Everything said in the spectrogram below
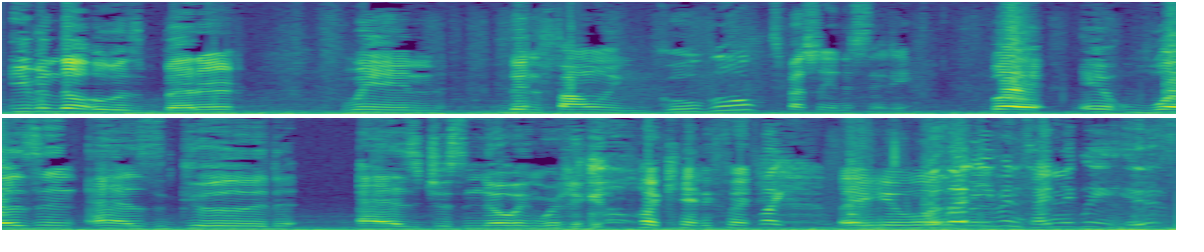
even though it was better when than following Google, especially in the city. but it wasn't as good as just knowing where to go. I can't explain. Like, like it Was that even technically is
